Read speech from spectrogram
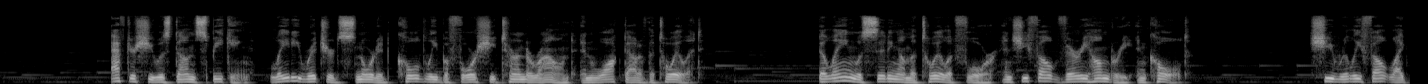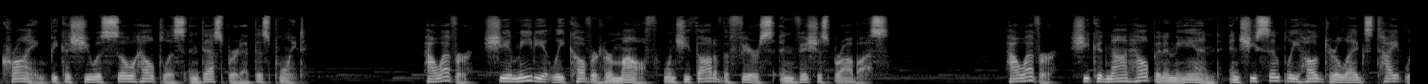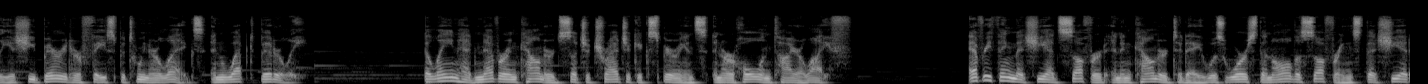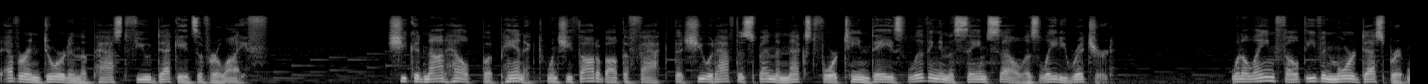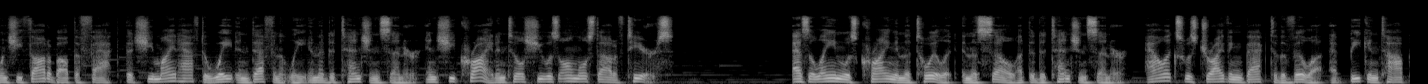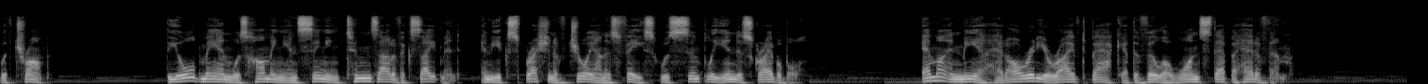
After she was done speaking, Lady Richard snorted coldly before she turned around and walked out of the toilet. Elaine was sitting on the toilet floor and she felt very hungry and cold. She really felt like crying because she was so helpless and desperate at this point. However, she immediately covered her mouth when she thought of the fierce and vicious Brabus. However, she could not help it in the end and she simply hugged her legs tightly as she buried her face between her legs and wept bitterly. Elaine had never encountered such a tragic experience in her whole entire life. Everything that she had suffered and encountered today was worse than all the sufferings that she had ever endured in the past few decades of her life. She could not help but panicked when she thought about the fact that she would have to spend the next 14 days living in the same cell as Lady Richard, when Elaine felt even more desperate when she thought about the fact that she might have to wait indefinitely in the detention center and she cried until she was almost out of tears. As Elaine was crying in the toilet in the cell at the detention center, Alex was driving back to the villa at Beacon Top with Trump. The old man was humming and singing tunes out of excitement, and the expression of joy on his face was simply indescribable. Emma and Mia had already arrived back at the villa one step ahead of them.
